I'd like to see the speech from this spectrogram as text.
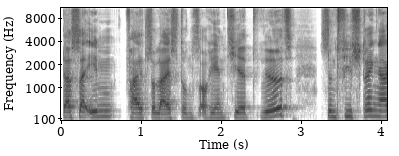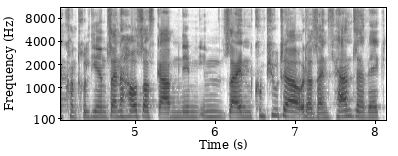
dass er ebenfalls so leistungsorientiert wird, sind viel strenger, kontrollieren seine Hausaufgaben, nehmen ihm seinen Computer oder seinen Fernseher weg.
